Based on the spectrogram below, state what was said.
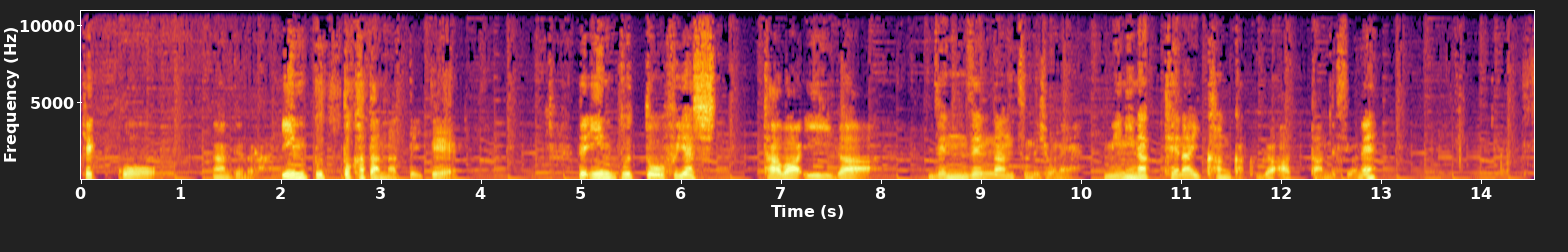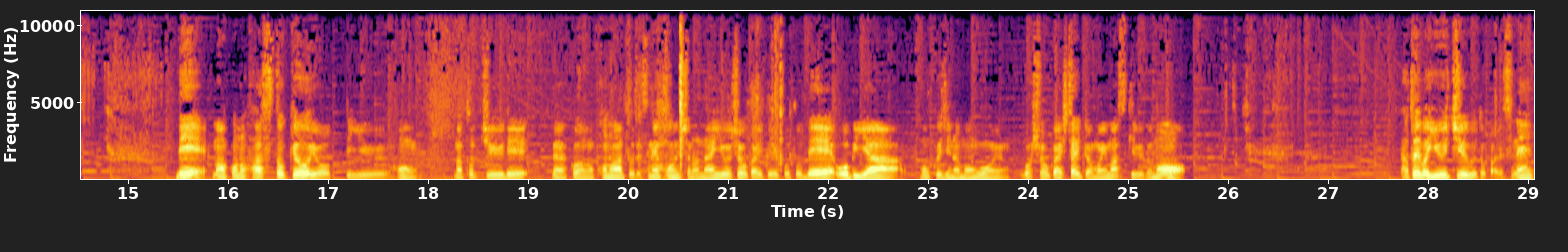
結構、なんて言うんだろう、インプット型になっていて、で、インプットを増やしたはいいが、全然なんつうんでしょうね。身になってない感覚があったんですよね。で、まあ、このファスト教養っていう本、まあ、途中で、このこの後ですね、本書の内容紹介ということで、帯や目次の文言をご紹介したいと思いますけれども、例えば YouTube とかですね、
